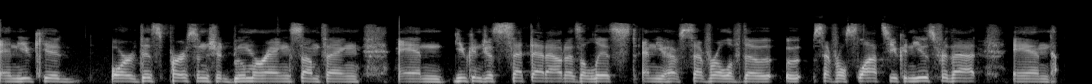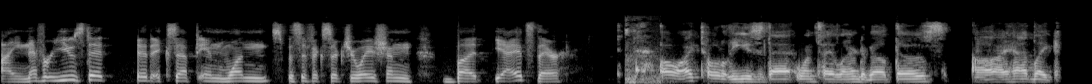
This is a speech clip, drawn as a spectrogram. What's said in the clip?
and you could, or this person should boomerang something and you can just set that out as a list and you have several of those, several slots you can use for that. And I never used it, it except in one specific situation, but yeah, it's there. oh, I totally used that once I learned about those. Uh, I had like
